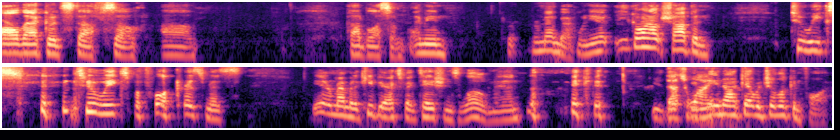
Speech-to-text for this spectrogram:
all that good stuff. So, um, God bless them. I mean, remember when you you're going out shopping two weeks, two weeks before Christmas, you remember to keep your expectations low, man. You- That's you why- you may not get what you're looking for.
